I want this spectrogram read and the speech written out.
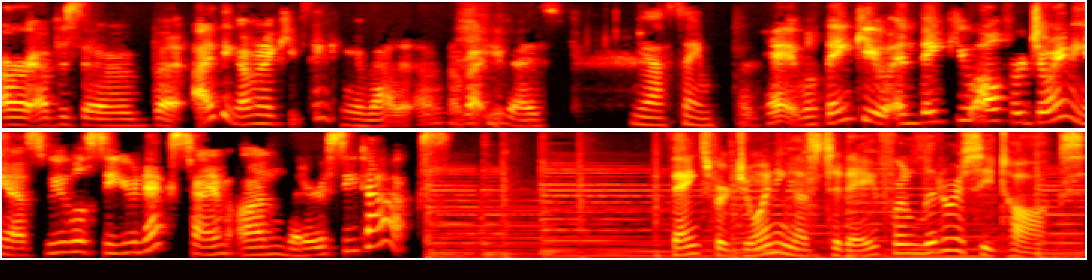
our episode, but I think I'm going to keep thinking about it. I don't know about you guys. Yeah, same. Okay, well, thank you. And thank you all for joining us. We will see you next time on Literacy Talks. Thanks for joining us today for Literacy Talks,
